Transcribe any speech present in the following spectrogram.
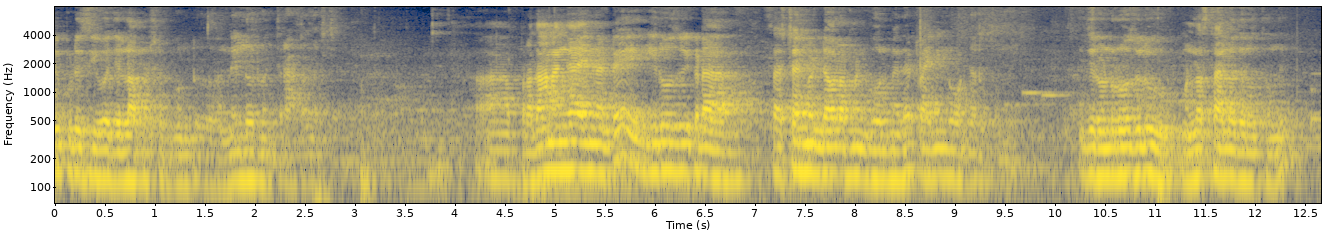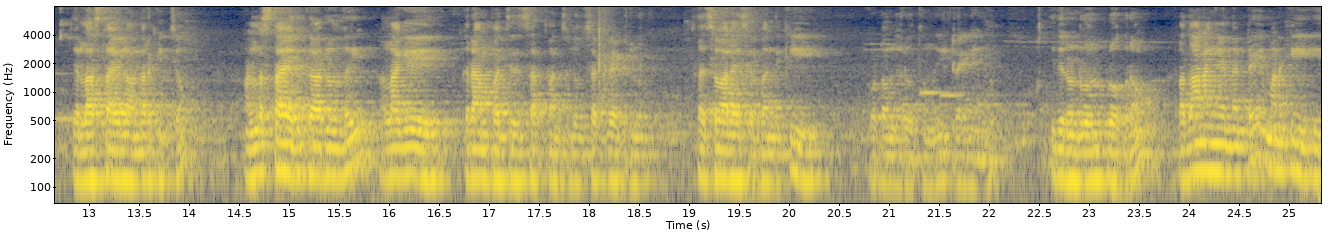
డిప్యూటీ సీఓ జిల్లా పరిషత్ గుంటూరు నెల్లూరు నుంచి రావటం జరిగింది. ప్రధానంగా ఏంటంటే ఈరోజు ఇక్కడ సస్టైన్మెంట్ డెవలప్మెంట్ గోల్ మీద ట్రైనింగ్ ఒకటి జరుగుతుంది. ఇది రెండు రోజులు మండల స్థాయిలో జరుగుతుంది. జిల్లా స్థాయిలో అందరికి ఇచ్చాం. మండల స్థాయి అధికారులది అలాగే గ్రామ పంచాయతీ సర్పంచులు సెక్రటరీలు సచివాలయ సిబ్బందికి ఇవ్వడం జరుగుతుంది ఈ ట్రైనింగ్. ఇది రెండు రోజుల ప్రోగ్రాం. ప్రధానంగా ఏంటంటే మనకి ఈ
